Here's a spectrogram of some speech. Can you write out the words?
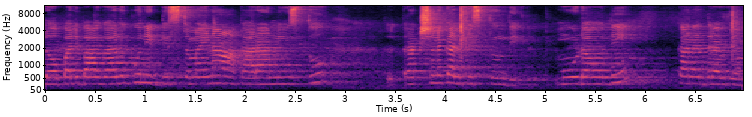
లోపలి భాగాలకు నిర్దిష్టమైన ఆకారాన్ని ఇస్తూ రక్షణ కల్పిస్తుంది మూడవది కణద్రవ్యం.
